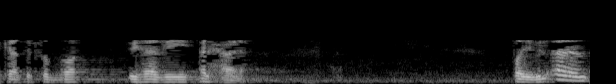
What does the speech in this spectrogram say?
زكاة الفضة في هذه الحالة. طيب الآن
